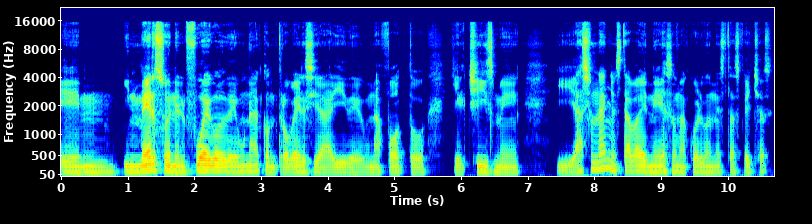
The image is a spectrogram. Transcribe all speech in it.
inmerso en el fuego de una controversia ahí, de una foto y el chisme, y hace un año estaba en eso, me acuerdo, en estas fechas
